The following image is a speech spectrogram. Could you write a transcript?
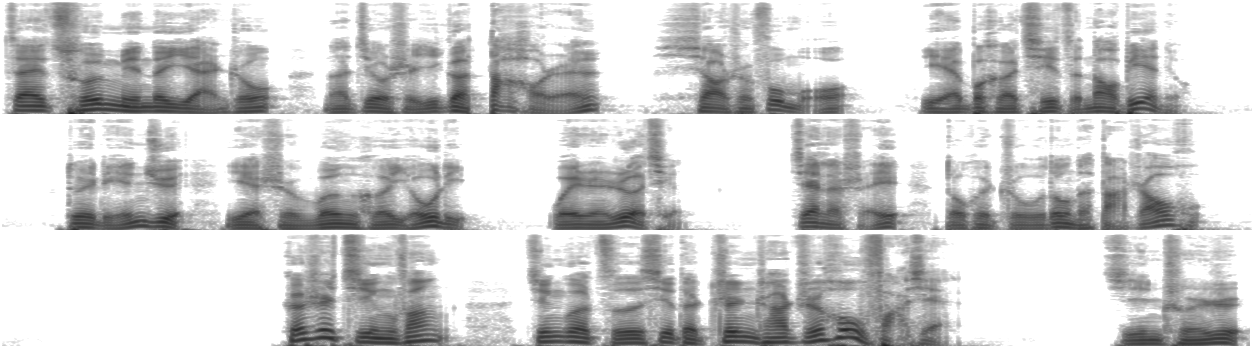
在村民的眼中，那就是一个大好人，孝顺父母，也不和妻子闹别扭。对邻居也是温和有礼，为人热情，见了谁都会主动的打招呼。可是警方经过仔细的侦查之后，发现金春日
